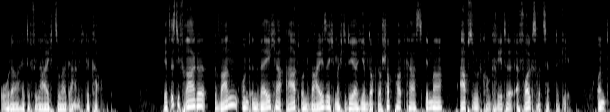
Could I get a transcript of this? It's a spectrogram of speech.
oder hätte vielleicht sogar gar nicht gekauft. Jetzt ist die Frage, wann und in welcher Art und Weise, ich möchte dir hier im Dr. Shop Podcast immer absolut konkrete Erfolgsrezepte geben. Und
